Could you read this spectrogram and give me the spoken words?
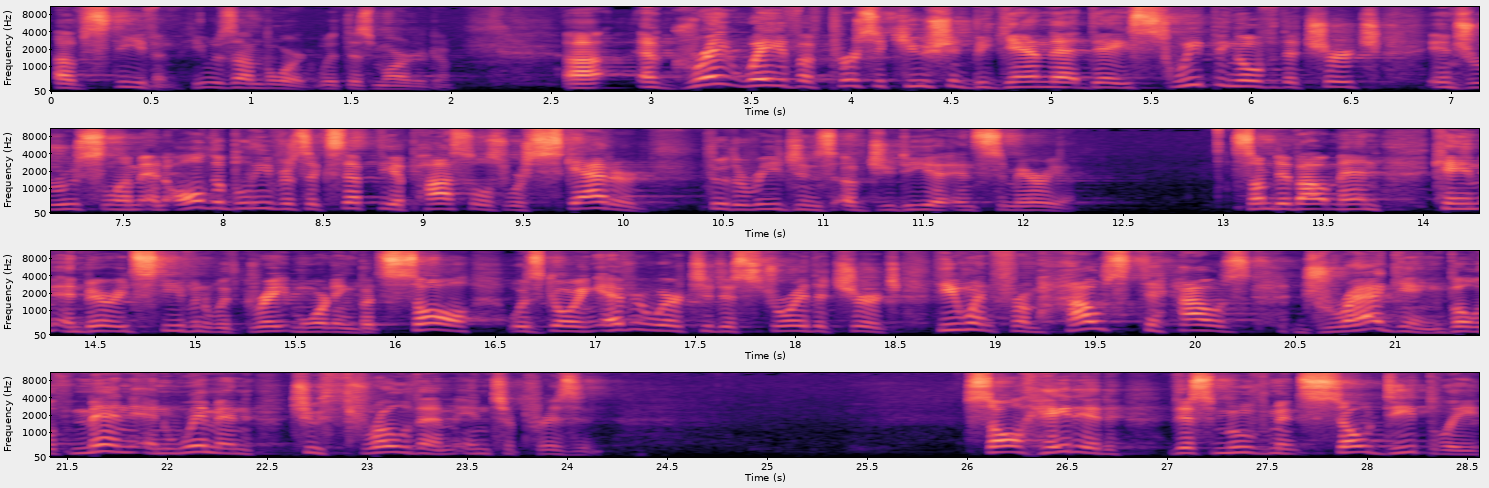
of Stephen. He was on board with this martyrdom. Uh, a great wave of persecution began that day, sweeping over the church in Jerusalem, and all the believers except the apostles were scattered through the regions of Judea and Samaria. Some devout men came and buried Stephen with great mourning, but Saul was going everywhere to destroy the church. He went from house to house, dragging both men and women to throw them into prison. Saul hated this movement so deeply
